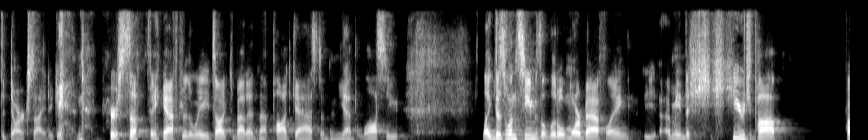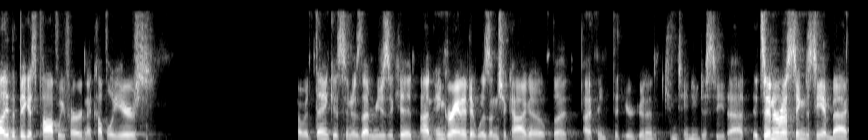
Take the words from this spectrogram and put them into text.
the dark side again or something after the way he talked about it in that podcast, and then you had the lawsuit. Like this one seems a little more baffling. I mean, the huge pop probably the biggest pop we've heard in a couple years. I would think as soon as that music hit, and granted it was in Chicago, but I think that you're going to continue to see that. It's interesting to see him back.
